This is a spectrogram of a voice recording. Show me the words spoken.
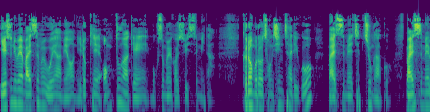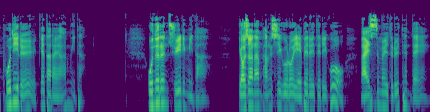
예수님의 말씀을 오해하면 이렇게 엉뚱하게 목숨을 걸 수 있습니다. 그러므로 정신 차리고 말씀에 집중하고 말씀의 본의를 깨달아야 합니다. 오늘은 주일입니다. 여전한 방식으로 예배를 드리고 말씀을 들을 텐데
